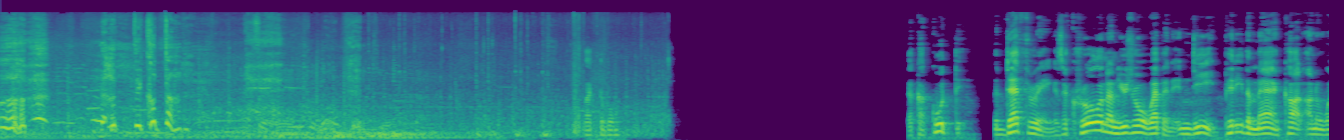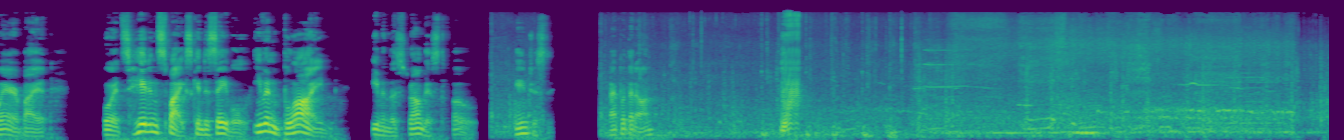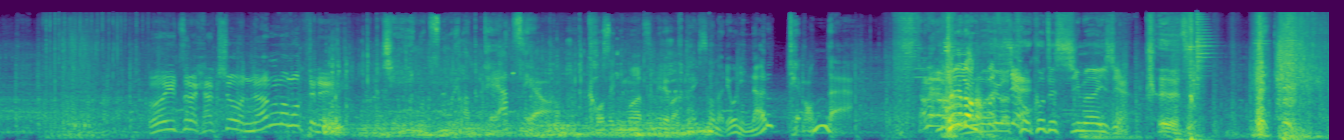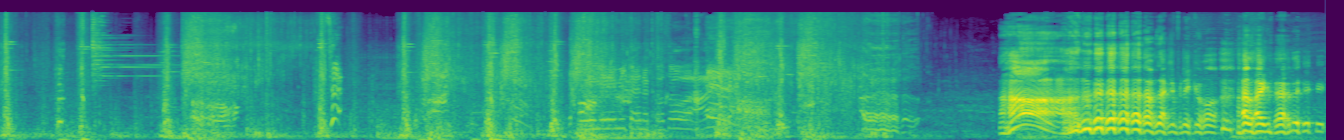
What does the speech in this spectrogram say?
ああなんてこった Collectible. The Kakute. The Death Ring is a cruel and unusual weapon indeed. Pity the man caught unaware by it, for its hidden spikes can disable, even blind, even the strongest foe. Interesting. Can I put that on? こいつら百姓は何も持ってねえ。チーム積もればってやつよ。小銭も集めれば大層な量になるってもんだ。お前はここでしまいじゃ。クズおめえみたいな小僧は cool. I like that.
